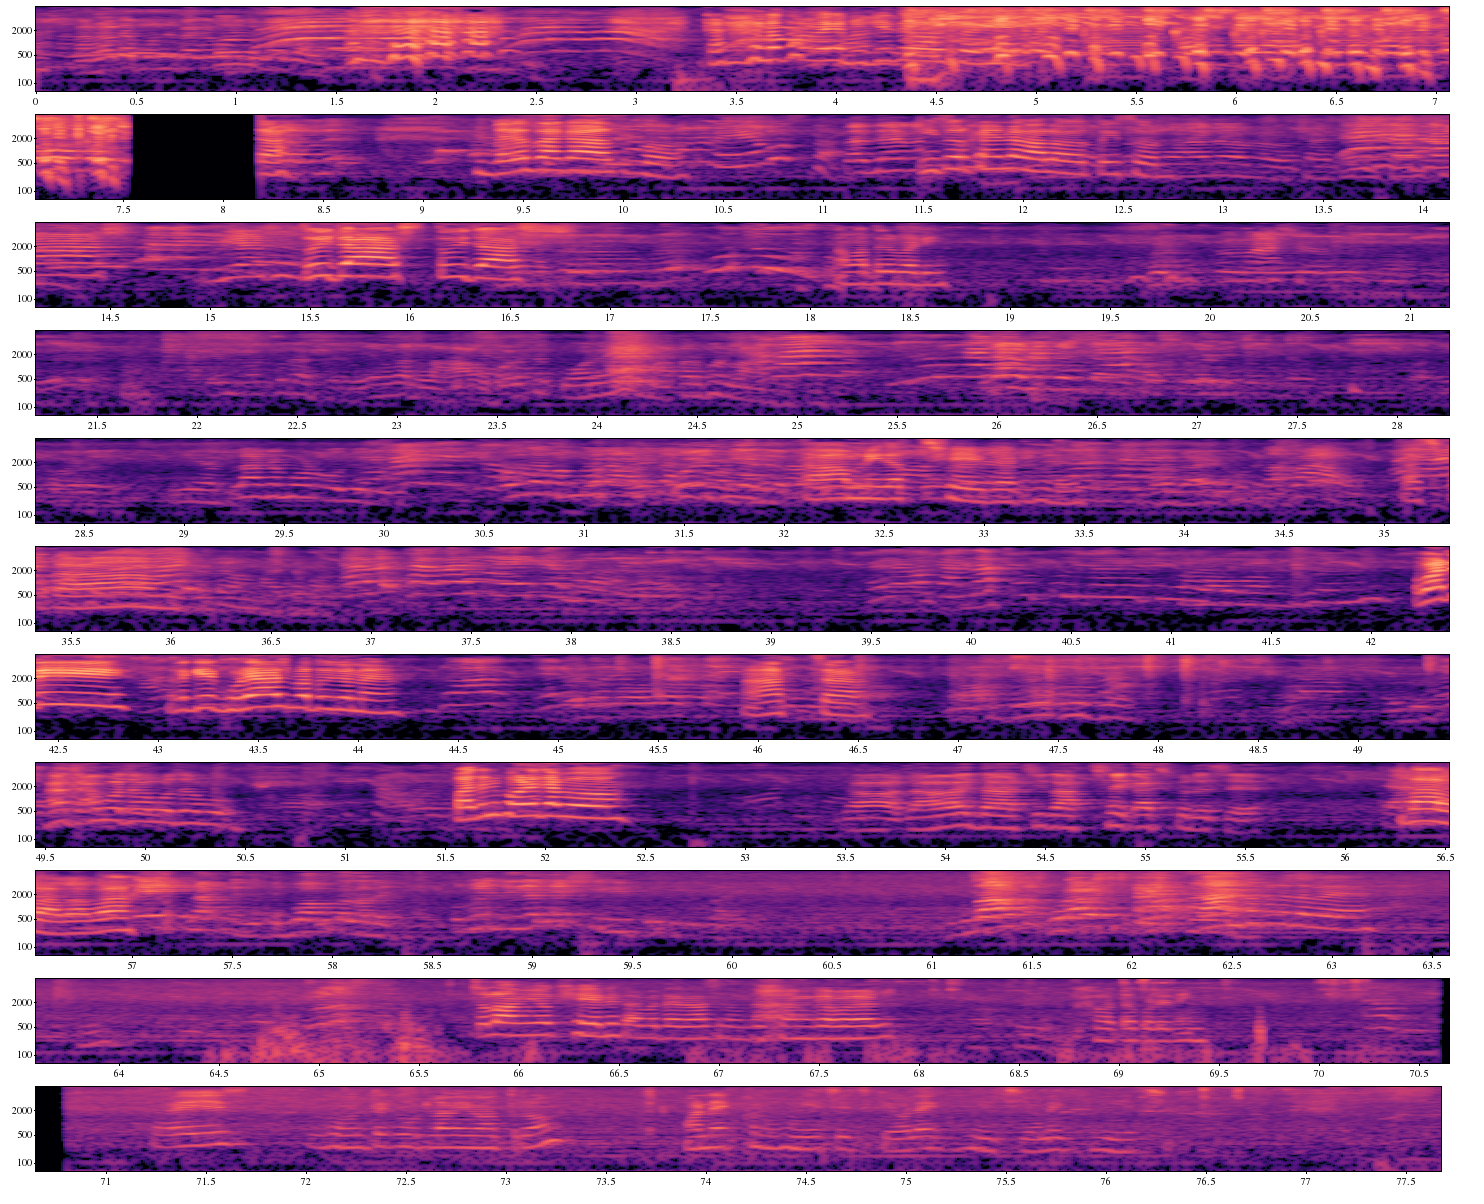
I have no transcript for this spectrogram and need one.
কাঁঠালটা তো ব্যাগে ঢুকিয়ে দেওয়া ব্যাগে জায়গা আছে তো। ইসর খাইলে ভালো হতো, ইসর। তুই যাস তুই যাস। আমাদের বাড়ি। আম নিয়ে যাচ্ছে ব্যাগ ধরে। গাছ পাকা আম। ও বাড়ি তাহলে গিয়ে ঘুরে আসবা দুজনে। আচ্ছা। হ্যাঁ যাব যাব যাব। কদিন পরে যাব? যা যাওয়াই যাচ্ছি আচ্ছাই কাজ করেছে। বাবা বাবা। চলো আমিও খেয়ে নিই তারপর দেখা আছে তোমাদের সঙ্গে আবার। খাওয়া দাওয়া করে নিই। এই ঘুম থেকে উঠলাম এই মাত্র অনেকক্ষণ ঘুমিয়েছি আজকে অনেক ঘুমিয়েছি অনেক ঘুমিয়েছি।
